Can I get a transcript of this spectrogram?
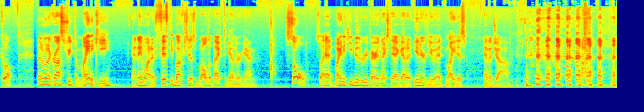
Cool. Then I went across the street to Meineke, and they wanted 50 bucks to just weld it back together again. Sold. So I had Meineke do the repair. The next day I got an interview at Midas and a job.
